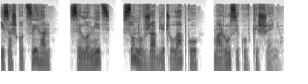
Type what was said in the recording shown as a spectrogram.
І Сашко циган силоміць сунув жаб'ячу лапку Марусику в кишеню.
